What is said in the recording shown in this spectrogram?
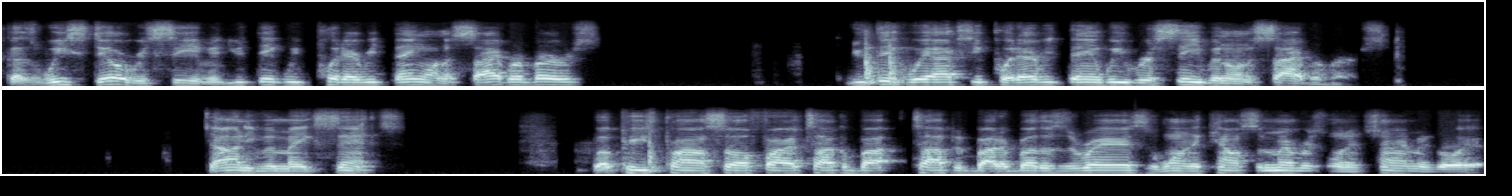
Because we still receiving. You think we put everything on the cyberverse? You think we actually put everything we receiving on the cyberverse? That don't even make sense. But Peace Prime Soulfire talk about topic by the brothers Arrayas, one of the council members want to chime in. Go ahead.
